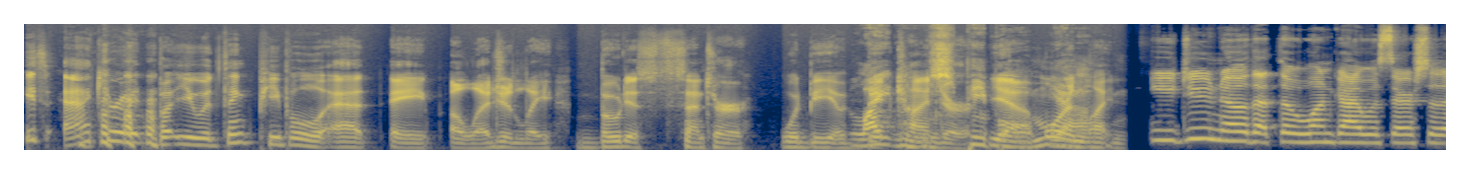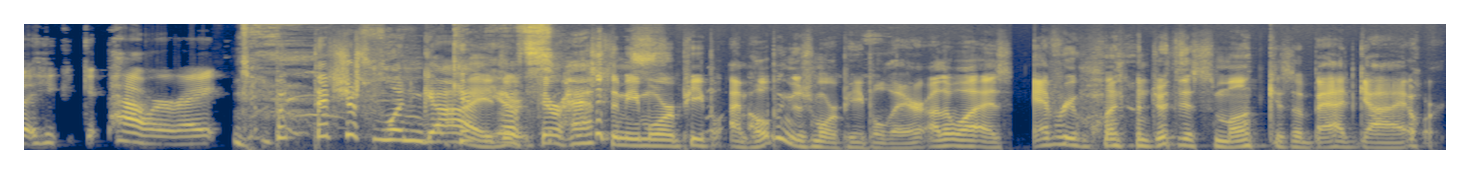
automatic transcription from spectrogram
It's accurate, but you would think people at a allegedly Buddhist center would be a bit kinder. people, yeah, more yeah. enlightened. You do know that the one guy was there so that he could get power, right? But that's just one guy. There, there has to be more people. I'm hoping there's more people there. Otherwise, everyone under this monk is a bad guy or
